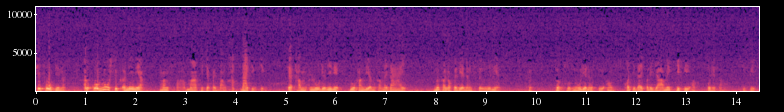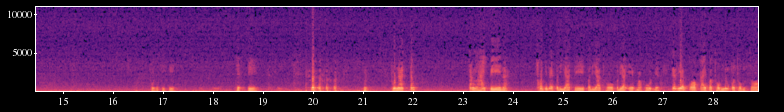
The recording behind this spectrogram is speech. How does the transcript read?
ที่พูดนี่นะอันความรู้สึกอันนี้เนี่ย มันสามารถที่จะไปบังคับได้จริง ๆ แต่ทำรู้เดี๋ยวนี้เนี่ยรู้ครั้งเดียวมันก็ไม่ได้เมื่อกเราไปเรียนหนังสือเนี่ยพวกพวกหนูเรียนหนังสือเอาคนจะได้ปริญญาไม่กี่ปีเอาพูดให้ฟังกี่ปีพูดกี่ปี เจ็ดปีพูดนะตั้งตั้งหลายปีนะเขาจะได้ปริญญาตรีปริญญาโทปริญญาเอกมาพูดเนี่ยจะเรียนกอไก่ปฐมหนึ่งปฐมสอง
